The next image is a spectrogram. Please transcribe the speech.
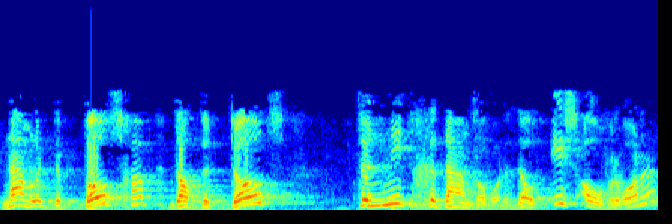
Namelijk de boodschap dat de dood teniet gedaan zal worden. De dood is overwonnen.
